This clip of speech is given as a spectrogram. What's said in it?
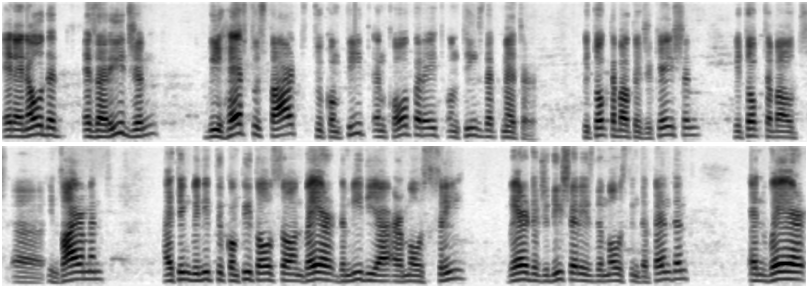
And I know that as a region, we have to start to compete and cooperate on things that matter. We talked about education, we talked about uh, environment. I think we need to compete also on where the media are most free, where the judiciary is the most independent, and where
